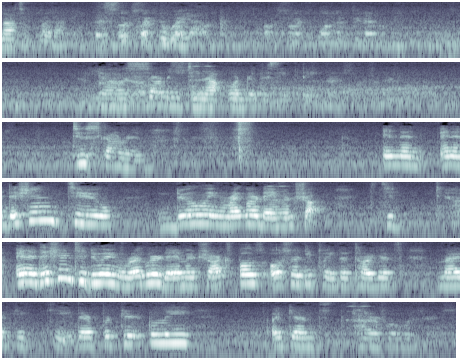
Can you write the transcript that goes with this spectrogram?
lots of blood on it. This looks like the way out. I'm starting to wonder if we'd ever meet. Yeah, I was starting to not wonder the same thing. To Skyrim. And then, in addition to doing regular damage shot, to, in addition to doing regular damage, shock spells also deplete the target's magic key. They're particularly against powerful wizards.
